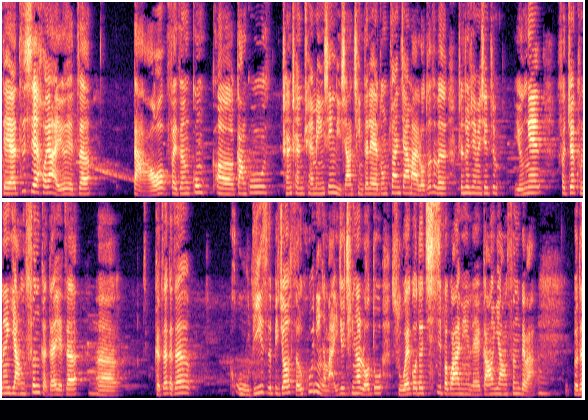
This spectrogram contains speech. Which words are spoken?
对个，之前好像还有一只大学，反正公呃讲过《晨晨全明星》里向请得来一种专家嘛，老早子勿是《晨晨全明星》专有眼发觉可能养生搿搭一只呃搿只搿只话题是比较受欢迎个嘛，伊就请了老多社会高头奇奇八八人来讲养生，对伐？后头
